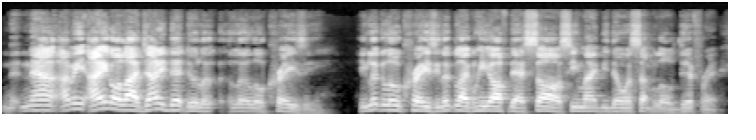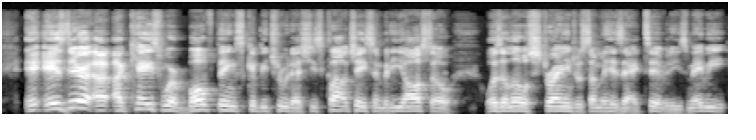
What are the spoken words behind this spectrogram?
Now, I mean, I ain't gonna lie, Johnny Depp do a little, a little crazy. He looked a little crazy. Looked like when he off that sauce, he might be doing something a little different. Is there a, a case where both things could be true that she's clout chasing, but he also was a little strange with some of his activities? Maybe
